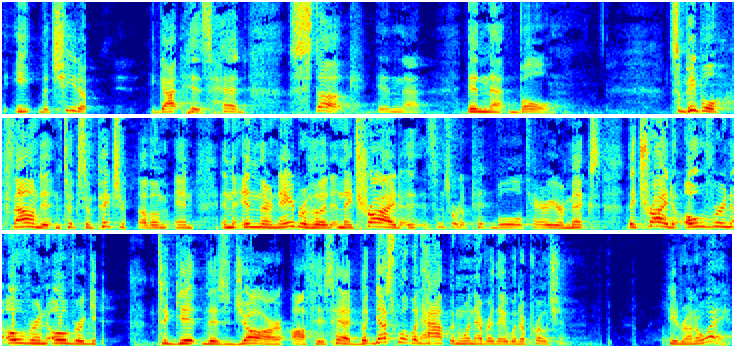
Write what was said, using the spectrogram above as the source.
to eat the Cheetos. He got his head stuck in that, in that bowl some people found it and took some pictures of him in, in, in, their neighborhood and they tried uh, some sort of pit bull terrier mix. They tried over and over and over again to get this jar off his head. But guess what would happen whenever they would approach him? He'd run away.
